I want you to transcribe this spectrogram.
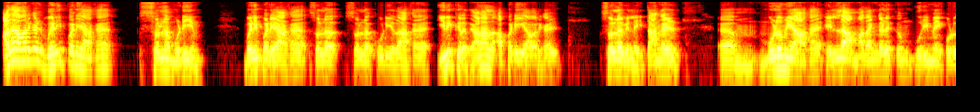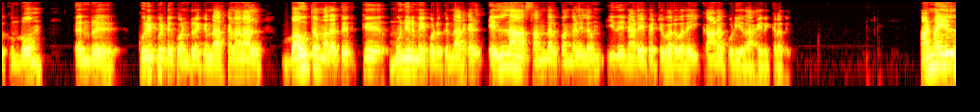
அது அவர்கள் வெளிப்படையாக சொல்ல முடியும். வெளிப்படையாக சொல்ல சொல்லக்கூடியதாக இருக்கிறது. ஆனால் அப்படி அவர்கள் சொல்லவில்லை. தாங்கள் முழுமையாக எல்லா மதங்களுக்கும் உரிமை கொடுக்கின்றோம் என்று குறிப்பிட்டு கொண்டிருக்கின்றார்கள். ஆனால் பௌத்த மதத்திற்கு முன்னுரிமை கொடுக்கின்றார்கள். எல்லா சந்தர்ப்பங்களிலும் இது நடைபெற்று வருவதை காணக்கூடியதாக இருக்கிறது. அண்மையில்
